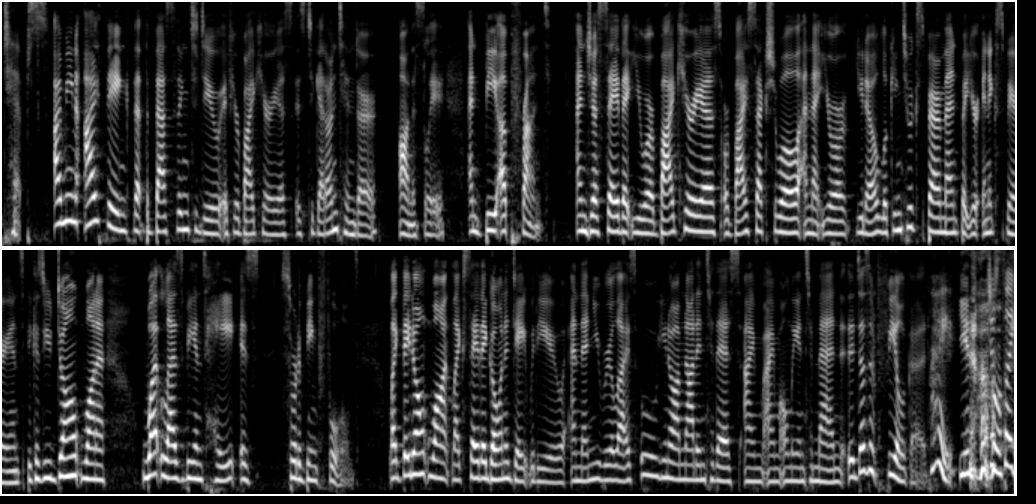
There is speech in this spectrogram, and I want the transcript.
tips? I mean, I think that the best thing to do if you're bi curious is to get on Tinder, honestly, and be upfront and just say that you are bi curious or bisexual and that you're, you know, looking to experiment, but you're inexperienced because you don't want to. What lesbians hate is sort of being fooled. Like they don't want, like, say they go on a date with you and then you realize, oh, you know, I'm not into this. I'm I'm only into men. It doesn't feel good, Right. You know, just like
